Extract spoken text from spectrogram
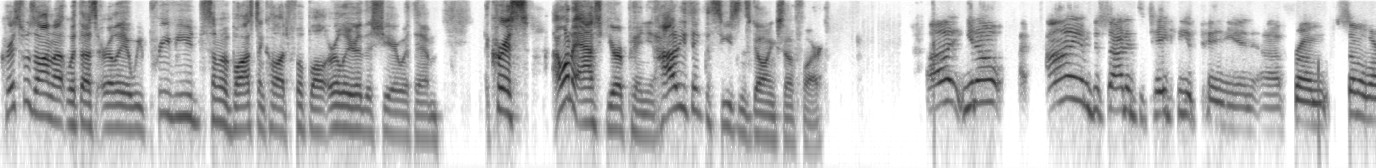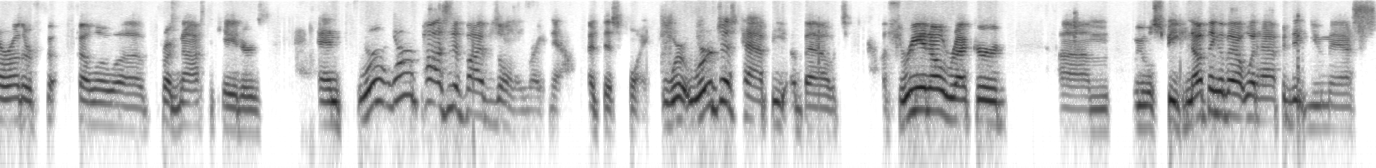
Chris was on uh, with us earlier. We previewed some of Boston College football earlier this year with him. Chris, I want to ask your opinion. How do you think the season's going so far? Uh, you know, I am decided to take the opinion uh, from some of our other f- fellow uh, prognosticators, and we're we're positive vibes only right now at this point. We're we're just happy about a three and zero oh record. Um, we will speak nothing about what happened at UMass.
